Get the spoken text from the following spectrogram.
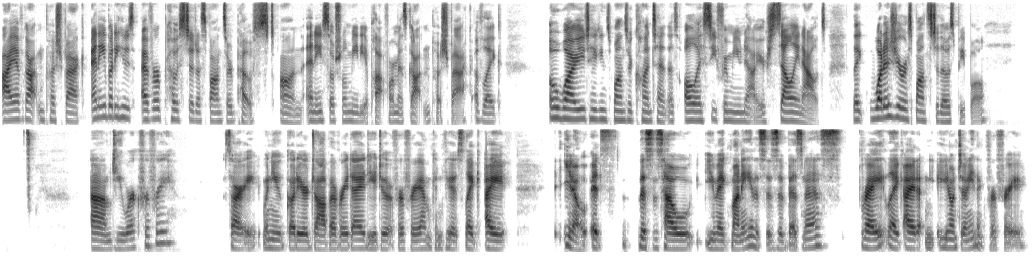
I have gotten pushback. Anybody who's ever posted a sponsored post on any social media platform has gotten pushback of like, oh, why are you taking sponsored content? That's all I see from you now. You're selling out. Like, what is your response to those people? Um, do you work for free? sorry, when you go to your job every day, do you do it for free? I'm confused. Like I you know, it's this is how you make money. This is a business, right? Like I you don't do anything for free.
